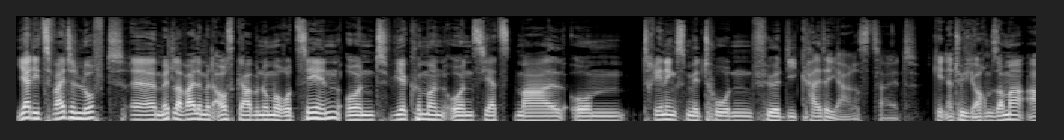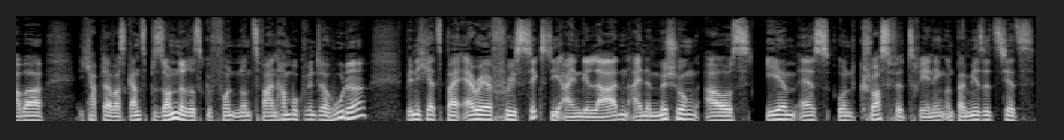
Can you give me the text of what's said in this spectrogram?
Ja, die zweite Luft äh, mittlerweile mit Ausgabe Nummer 10 und wir kümmern uns jetzt mal um Trainingsmethoden für die kalte Jahreszeit. Geht natürlich auch im Sommer, aber ich habe da was ganz Besonderes gefunden und zwar in Hamburg-Winterhude bin ich jetzt bei Area 360 eingeladen, eine Mischung aus EMS und CrossFit-Training und bei mir sitzt jetzt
